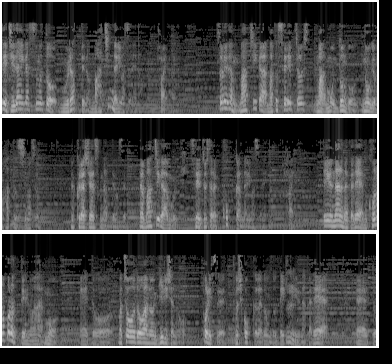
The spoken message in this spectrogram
で、時代が進むと、村っていうのは町になりますよね、と。はい。それが町がまた成長し、まあもうどんどん農業も発達してますよ。暮らしやすくなってますよ。だから町がもう成長したら国家になりますよね。はい。っていうなる中で、この頃っていうのはもう、えっ、と、まあ、ちょうどあのギリシャのポリス、都市国家がどんどんできている中で、えっ、と、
